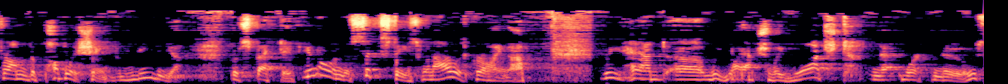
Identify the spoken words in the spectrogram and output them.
from the publishing, the media perspective. You know, in the 60s, when I was growing up, we had, uh, we actually watched network news,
